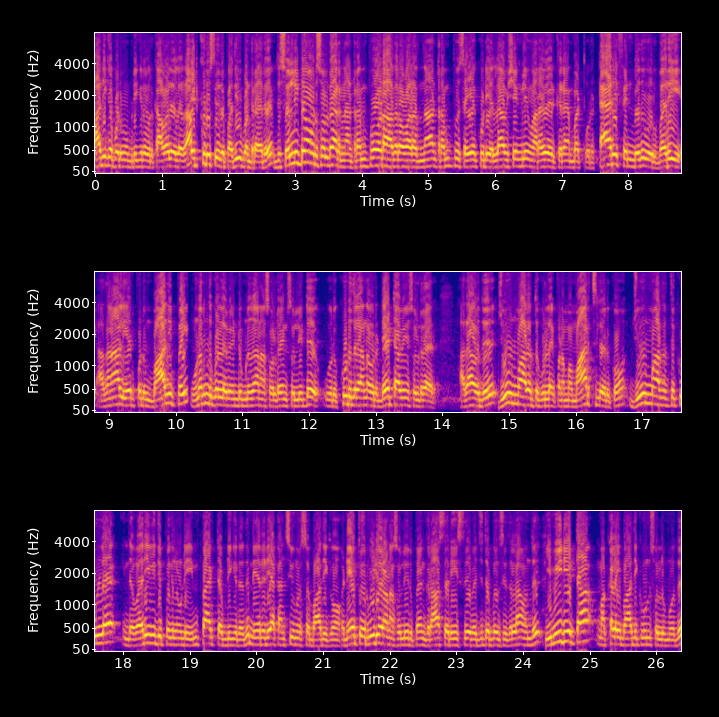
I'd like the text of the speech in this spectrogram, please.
பாதிக்கப்படும் அப்படிங்கிற ஒரு கவலையில தான் டெட் க்ரூஸ் இதை பதிவு பண்றாரு. இது சொல்லிட்டும் அவர் சொல்றாரு நான் ட்ரம்ப்போட ஆதரவாளர் தான். ட்ரம்ப் செய்யக்கூடிய எல்லா விஷயங்களையும் வரவேற்கிறேன். பட் ஒரு டாரிஃப் என்பது ஒரு வரி. அதனால் ஏற்படும் பாதிப்பை உணர்ந்து கொள்ள வேண்டும் தான் நான் சொல்றேன்னு சொல்லிட்டு ஒரு கூடுதலான ஒரு டேட்டாவையும் சொல்றாரு. அதாவது ஜூன் மாதத்துக்குள்ள இப்போ நம்ம மார்ச்ல இருக்கோம். ஜூன் மாதத்துக்குள்ள இந்த வரி விதிப்புகளுடைய இம்பாக்ட் அப்படிங்கிறது நேரடியாக கன்சியூமர்ஸை பாதிக்கும். நேற்று ஒரு வீடியோ நான் சொல்லியிருப்பேன் கிராசரிஸ் வெஜிடபிள்ஸ் இதெல்லாம் வந்து இமீடியட்டா மக்களை பாதிக்கும்னு சொல்லும்போது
